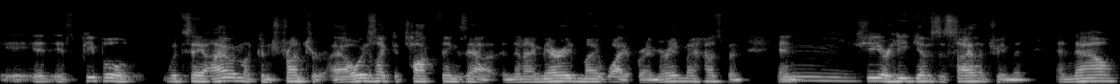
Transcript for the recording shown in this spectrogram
it, it's people would say i'm a confronter i always like to talk things out and then i married my wife or i married my husband and mm. she or he gives a silent treatment and now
